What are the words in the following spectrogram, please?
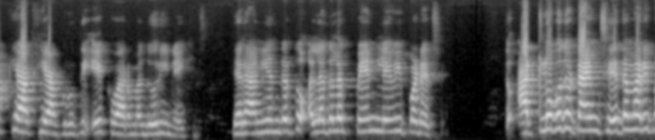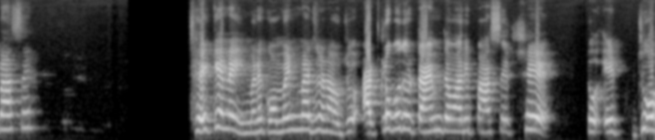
આખી આખી આકૃતિ એક વારમાં દોરી નાખી. જ્યારે આની અંદર તો અલગ અલગ પેન લેવી પડે છે. તો આટલો બધો ટાઈમ છે તમારી પાસે? છે કે નહીં? મને કોમેન્ટમાં જણાવજો. આટલો બધો ટાઈમ તમારી પાસે છે? તો એ જો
